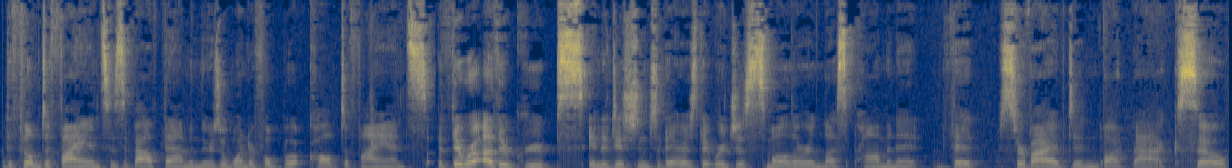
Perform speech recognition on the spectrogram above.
The film Defiance is about them, and there's a wonderful book called Defiance. But there were other groups in addition to theirs that were just smaller and less prominent that survived and fought back. So,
